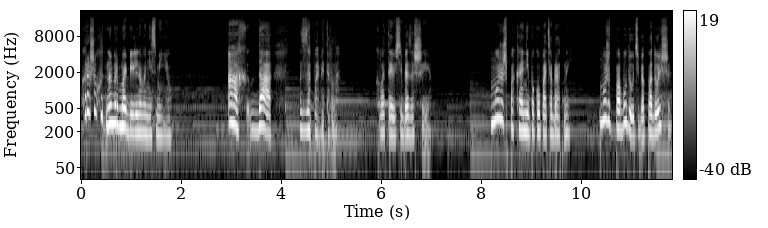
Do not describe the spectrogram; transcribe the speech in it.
Хорошо, хоть номер мобильного не сменил». «Ах, да!» — запамятовала. Хватаю себя за шею. «Можешь пока не покупать обратный? Может, побуду у тебя подольше?»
